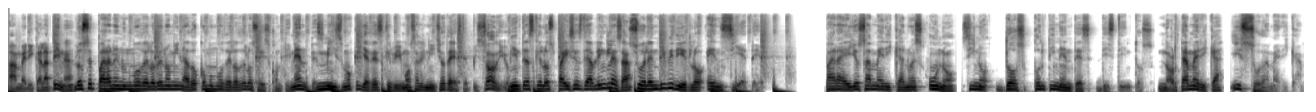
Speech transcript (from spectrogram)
América Latina, los separan en un modelo denominado como modelo de los seis continentes, mismo que ya describimos al inicio de este episodio, mientras que los países de habla inglesa suelen dividirlo en siete. Para ellos América no es uno, sino dos continentes distintos, Norteamérica y Sudamérica.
